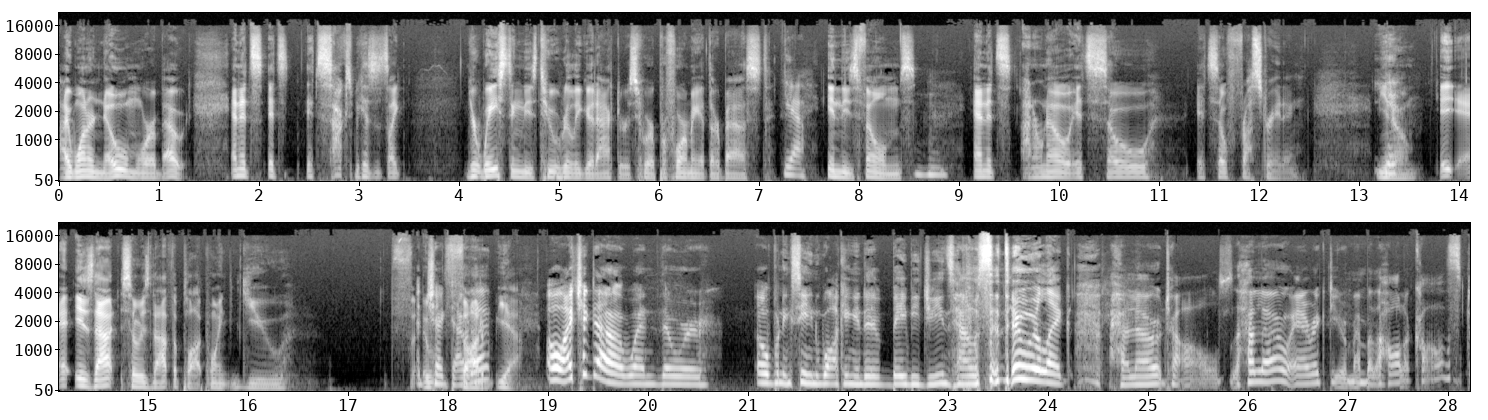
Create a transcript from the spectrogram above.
I want to know more about. And it's it's it sucks because it's like you're wasting these two really good actors who are performing at their best yeah. in these films hmm and it's I don't know, it's so it's so frustrating. You Yeah. know, I- is that so? Is that the plot point you th- Checked out of- Yeah, Oh, I checked out when there were opening scene walking into Baby Jean's house, and they were like, "Hello, Charles. Hello, Eric. Do you remember the Holocaust?"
